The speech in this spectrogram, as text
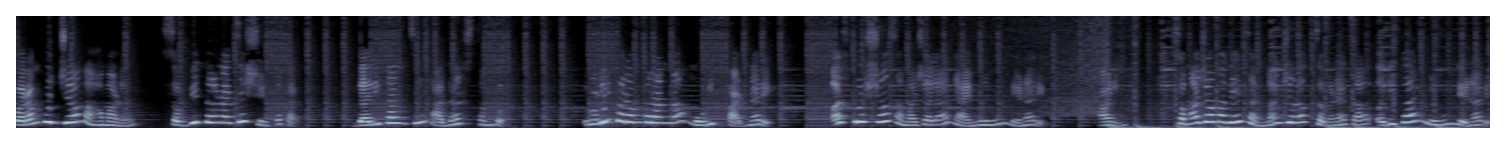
परमपूज्य महामानव संविधानाचे शिल्पकार दलितांचे आधारस्तंभ रूढी परंपरांना मोडीत काढणारे अस्पृश्य समाजाला न्याय मिळवून देणारे आणि समाजामध्ये सन्मानजनक जगण्याचा अधिकार मिळवून देणारे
